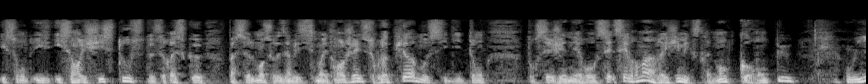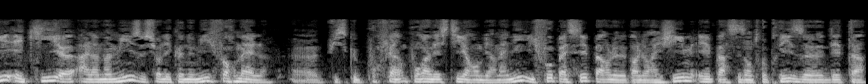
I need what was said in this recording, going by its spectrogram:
ils sont, ils s'enrichissent tous, ne serait-ce que pas seulement sur les investissements étrangers, sur l'opium aussi, dit-on, pour ces généraux. C'est vraiment un régime extrêmement corrompu. Oui, et qui a la main mise sur l'économie formelle. Euh, puisque pour faire pour investir en Birmanie, il faut passer par le par le régime et par ces entreprises d'État.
